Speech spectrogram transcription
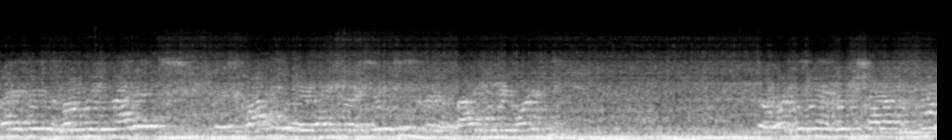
Benefits of Oakley products, for squatting, they are back for services with a five-year warranty. So once again, a quick shout out to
